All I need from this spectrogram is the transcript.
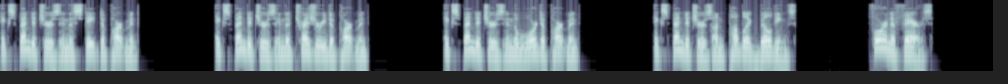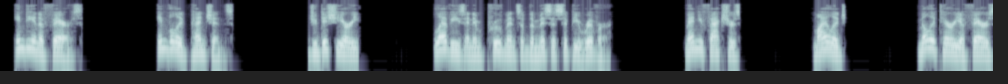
Expenditures in the State Department. Expenditures in the Treasury Department Expenditures in the War Department Expenditures on public buildings Foreign affairs Indian affairs Invalid pensions Judiciary Levees and improvements of the Mississippi River Manufactures Mileage Military affairs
